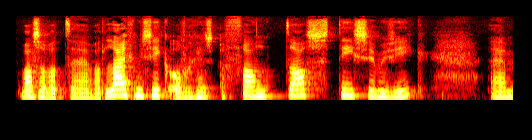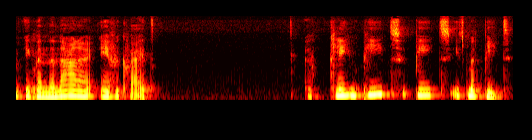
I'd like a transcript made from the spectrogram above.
was er wat, uh, wat live muziek, overigens fantastische muziek. Um, ik ben daarna even kwijt Clean Piet, Piet, iets met Piet.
